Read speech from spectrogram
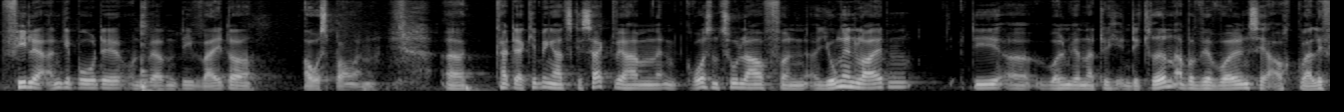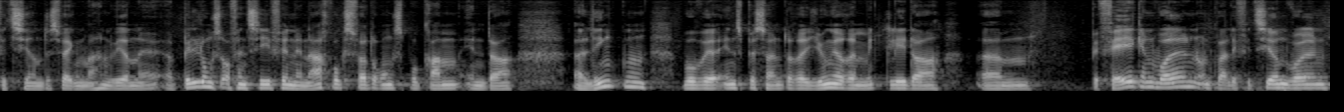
viele Angebote und werden die weiter ausbauen. Äh, Katja Kipping hat es gesagt, wir haben einen großen Zulauf von jungen Leuten. Die äh, wollen wir natürlich integrieren, aber wir wollen sie auch qualifizieren. Deswegen machen wir eine äh, Bildungsoffensive, ein Nachwuchsförderungsprogramm in der äh, Linken, wo wir insbesondere jüngere Mitglieder ähm, befähigen wollen und qualifizieren wollen,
